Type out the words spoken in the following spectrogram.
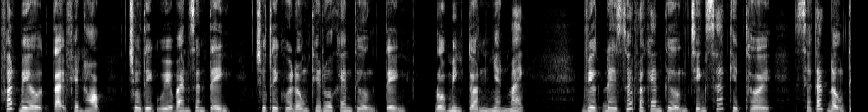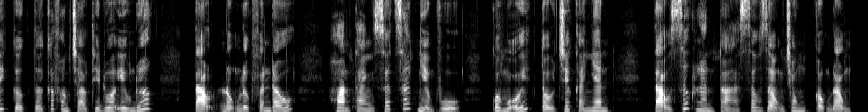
Phát biểu tại phiên họp, Chủ tịch Ủy ban dân tỉnh, Chủ tịch Hội đồng thi đua khen thưởng tỉnh Đỗ Minh Tuấn nhấn mạnh, việc đề xuất và khen thưởng chính xác kịp thời sẽ tác động tích cực tới các phong trào thi đua yêu nước, tạo động lực phấn đấu, hoàn thành xuất sắc nhiệm vụ của mỗi tổ chức cá nhân, tạo sức lan tỏa sâu rộng trong cộng đồng.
